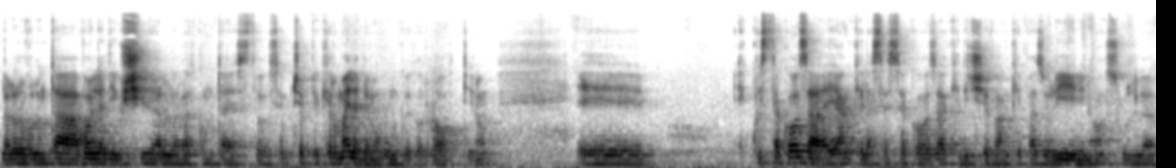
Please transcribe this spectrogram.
la loro volontà, voglia di uscire dal loro contesto, cioè, perché ormai li abbiamo comunque corrotti, no? E, e questa cosa è anche la stessa cosa che diceva anche Pasolini, no? Sul,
